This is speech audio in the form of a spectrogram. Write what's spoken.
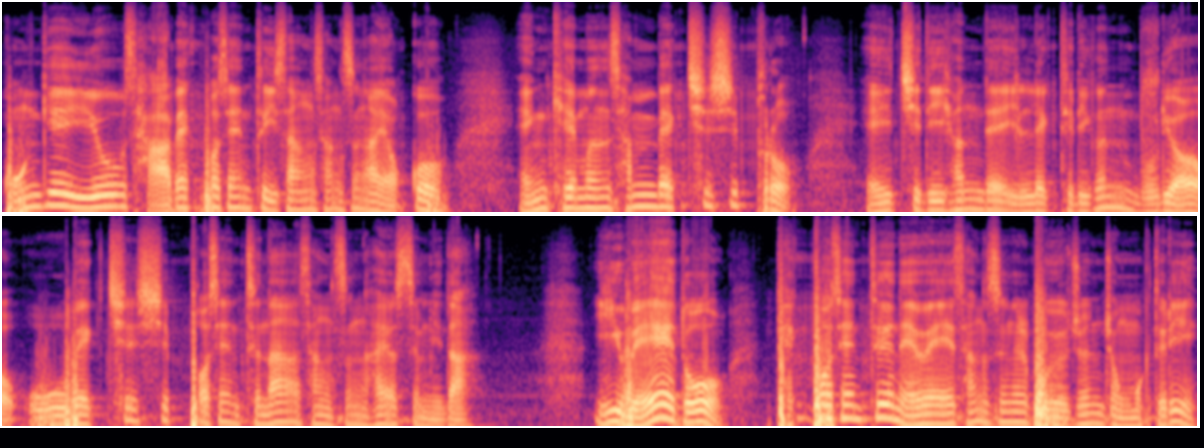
공개 이후 400% 이상 상승하였고 엔캠은 370%, HD 현대 일렉트릭은 무려 570%나 상승하였습니다. 이 외에도 100% 내외의 상승을 보여준 종목들이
